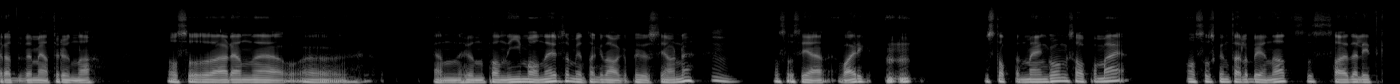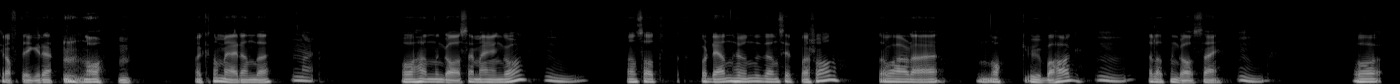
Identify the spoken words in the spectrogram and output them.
30 meter unna, og så er det en, en hund på ni måneder som begynte å gnage på hushjørnet. Mm. Og så sier jeg 'varg'. Så stopper han med en gang, så på meg, og så skulle han til å begynne igjen. Så sa jeg det litt kraftigere. 'Nå!' Mm. Det var ikke noe mer enn det. Nei. Og han ga seg med en gang. Mm. Han sa at for den hunden i den situasjonen, så var det nok ubehag Mm. til at den ga seg. Mm. Og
